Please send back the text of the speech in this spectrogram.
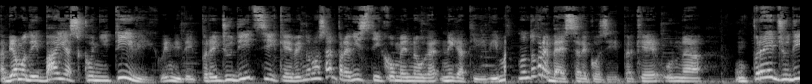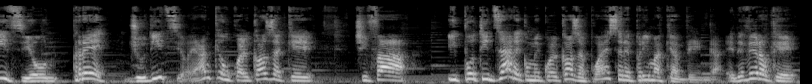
abbiamo dei bias cognitivi, quindi dei pregiudizi che vengono sempre visti come negativi, ma non dovrebbe essere così, perché un, un pregiudizio, un pregiudizio è anche un qualcosa che ci fa ipotizzare come qualcosa può essere prima che avvenga. Ed è vero che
